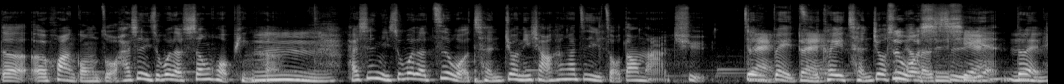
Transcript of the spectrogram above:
的而换工作，还是你是为了生活平衡，嗯，还是你是为了自我成就？你想要看看自己走到哪儿去，这一辈子可以成就什么样的事业？对，嗯、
